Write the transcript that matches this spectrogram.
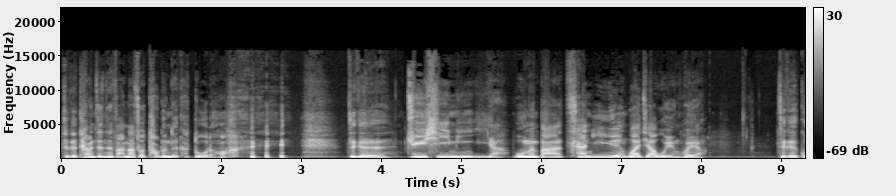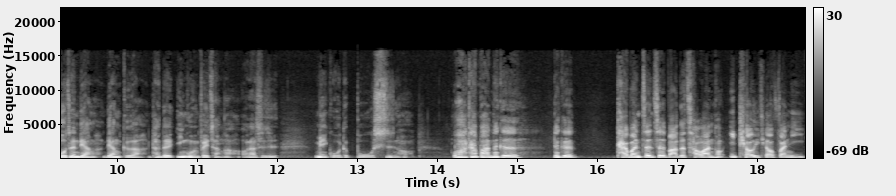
这个台湾政策法那时候讨论的可多了哈，这个巨细靡遗啊，我们把参议院外交委员会啊这个郭正亮亮哥啊，他的英文非常好哦，他是美国的博士哈。哇，他把那个那个台湾政策法的草案哈，一条一条翻译，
